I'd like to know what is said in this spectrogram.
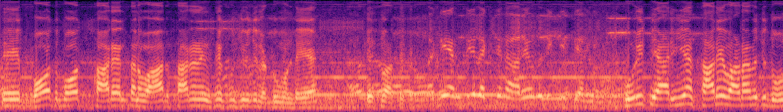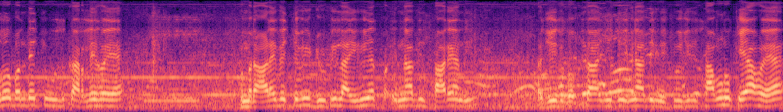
ਤੇ ਬਹੁਤ ਬਹੁਤ ਸਾਰਿਆਂ ਦਾ ਧੰਨਵਾਦ ਸਾਰਿਆਂ ਨੇ ਇਸੇ ਖੁਸ਼ੀ ਵਿੱਚ ਲੱਡੂ ਵੰਡੇ ਆ ਇਸ ਵਾਸਤੇ ਅੱਗੇ ਐਮਪੀ ਇਲੈਕਸ਼ਨ ਆ ਰਹੇ ਉਹਦੇ ਲਈ ਕੀ ਤਿਆਰੀਆਂ ਪੂਰੀ ਤਿਆਰੀ ਹੈ ਸਾਰੇ ਵਾਰਡਾਂ ਵਿੱਚ ਦੋ ਦੋ ਬੰਦੇ ਚੂਜ਼ ਕਰ ਲਏ ਹੋਏ ਆ ਸਮਰਾਲੇ ਵਿੱਚ ਵੀ ਡਿਊਟੀ ਲਾਈ ਹੋਈ ਹੈ ਇਹਨਾਂ ਦੀ ਸਾਰਿਆਂ ਦੀ। ਅਜੀਤ ਗੁਪਤਾ ਜੀ ਦੀ ਇਹਨਾਂ ਦੀ ਨਿਸ਼ੂ ਜੀ ਦੀ ਸਭ ਨੂੰ ਕਿਹਾ ਹੋਇਆ ਹੈ।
